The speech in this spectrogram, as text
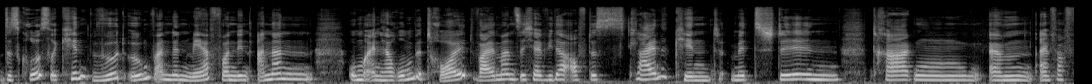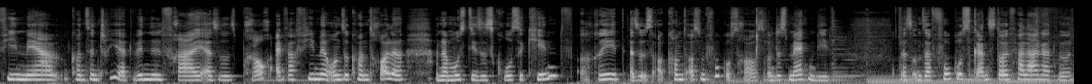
das größere Kind wird irgendwann dann mehr von den anderen um einen herum betreut, weil man sich ja wieder auf das kleine Kind mit stillen Tragen ähm, einfach viel mehr konzentriert, windelfrei. Also es braucht einfach viel mehr unsere Kontrolle. Und da muss dieses große Kind, also es kommt aus dem Fokus raus. Und das merken die, dass unser Fokus ganz doll verlagert wird.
